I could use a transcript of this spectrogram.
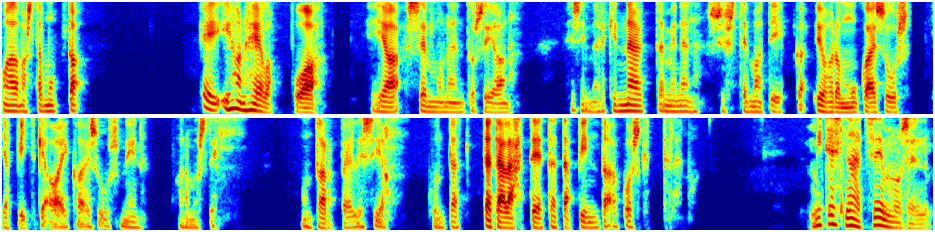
maailmasta, mutta ei ihan helppoa. Ja semmoinen tosiaan esimerkin näyttäminen, systematiikka, johdonmukaisuus ja pitkäaikaisuus, niin varmasti on tarpeellisia, kun tätä lähtee tätä pintaa koskettelemaan. Miten näet semmoisen,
